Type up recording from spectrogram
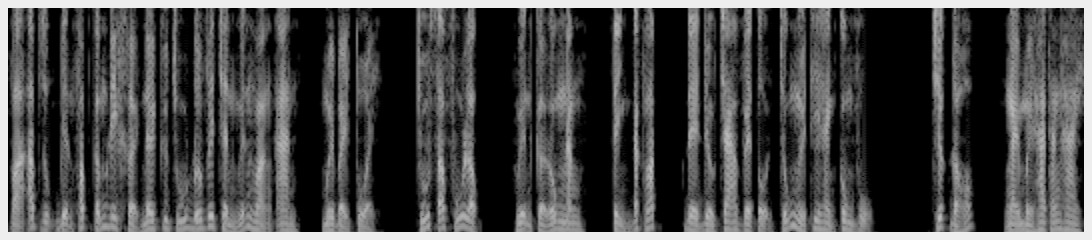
và áp dụng biện pháp cấm đi khỏi nơi cư trú đối với Trần Nguyễn Hoàng An, 17 tuổi, chú xã Phú Lộc, huyện Cờ Rông Năng, tỉnh Đắk Lắk để điều tra về tội chống người thi hành công vụ. Trước đó, ngày 12 tháng 2,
